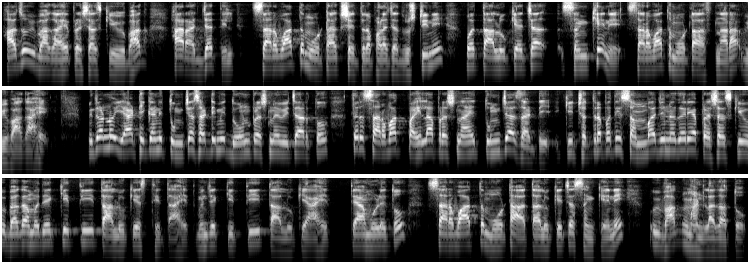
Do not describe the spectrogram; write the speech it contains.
हा जो विभाग आहे प्रशासकीय विभाग हा राज्यातील सर्वात मोठा क्षेत्रफळाच्या दृष्टीने व तालुक्याच्या संख्येने सर्वात मोठा असणारा विभाग आहे. मित्रांनो या ठिकाणी तुमच्यासाठी मी दोन प्रश्न विचारतो. तर सर्वात पहिला प्रश्न आहे तुमच्यासाठी की छत्रपती संभाजीनगर या प्रशासकीय विभागामध्ये किती तालुके स्थित आहेत? म्हणजे किती तालुके आहेत? त्यामुळे तो सर्वात मोठा तालुक्याच्या संख्येने विभाग मानला जातो.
